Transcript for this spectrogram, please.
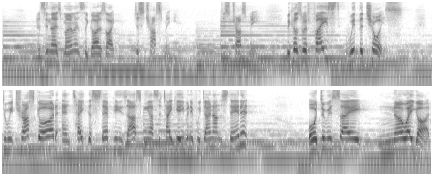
And it's in those moments that God is like, just trust me. Just trust me. Because we're faced with the choice. Do we trust God and take the step He's asking us to take, even if we don't understand it? Or do we say, No way, God.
